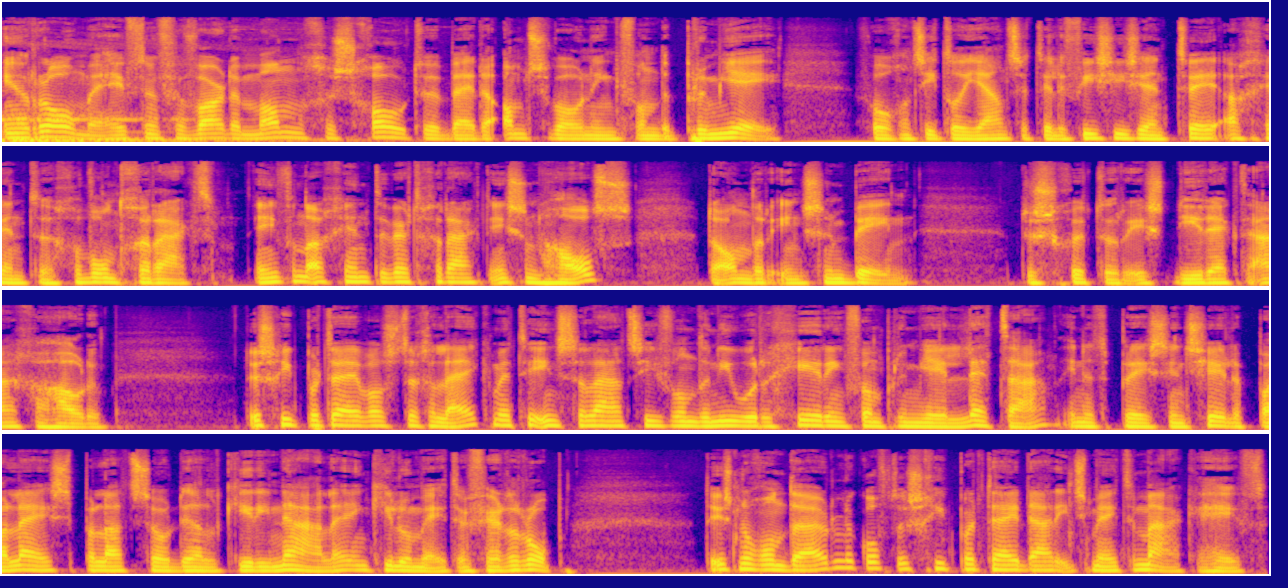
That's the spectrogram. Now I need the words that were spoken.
In Rome heeft een verwarde man geschoten bij de ambtswoning van de premier. Volgens Italiaanse televisie zijn twee agenten gewond geraakt. Een van de agenten werd geraakt in zijn hals, de ander in zijn been. De schutter is direct aangehouden. De schietpartij was tegelijk met de installatie van de nieuwe regering van premier Letta... in het presidentiële paleis Palazzo del Quirinale, een kilometer verderop. Het is nog onduidelijk of de schietpartij daar iets mee te maken heeft.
